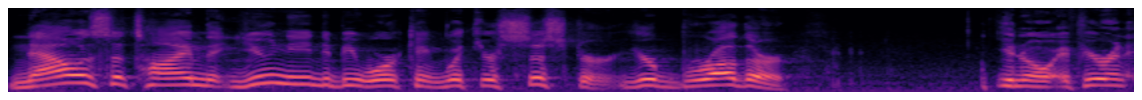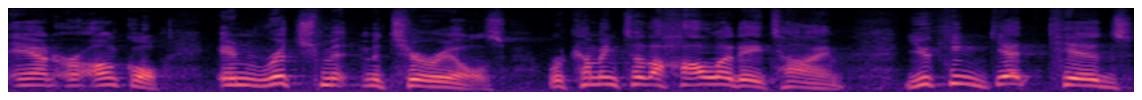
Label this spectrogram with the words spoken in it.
Now is the time that you need to be working with your sister, your brother, you know, if you're an aunt or uncle, enrichment materials. We're coming to the holiday time. You can get kids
